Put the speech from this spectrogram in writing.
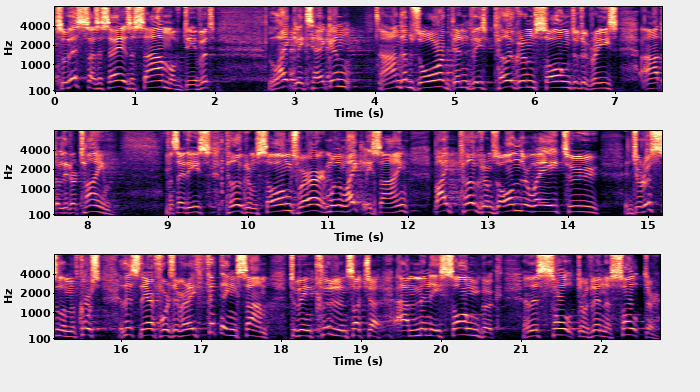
So, this, as I say, is a psalm of David, likely taken and absorbed into these pilgrim songs of degrees at a later time. And say these pilgrim songs were more than likely sang by pilgrims on their way to Jerusalem. Of course, this therefore is a very fitting psalm to be included in such a, a mini songbook. And this psalter within a psalter.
